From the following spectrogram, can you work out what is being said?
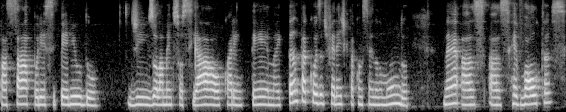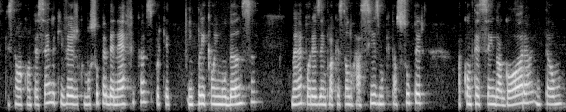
passar por esse período de isolamento social, quarentena e tanta coisa diferente que está acontecendo no mundo né, as, as revoltas que estão acontecendo, que vejo como super benéficas, porque implicam em mudança, né? Por exemplo, a questão do racismo que está super acontecendo agora, então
